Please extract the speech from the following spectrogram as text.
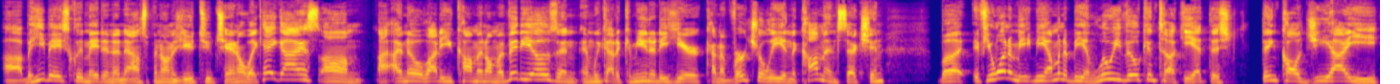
Uh, but he basically made an announcement on his YouTube channel, like, "Hey guys, um, I, I, know a lot of you comment on my videos, and and we got a community here, kind of virtually in the comment section. But if you want to meet me, I'm going to be in Louisville, Kentucky, at this thing called GIE,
